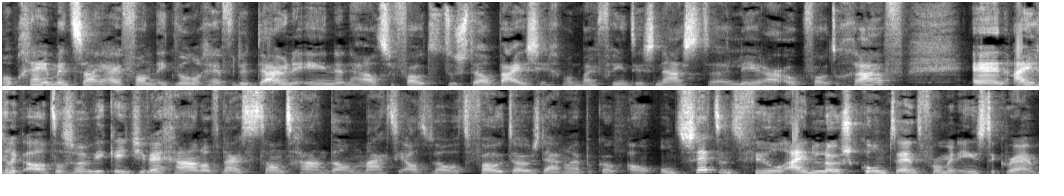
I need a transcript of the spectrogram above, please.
op een gegeven moment zei hij van, ik wil nog even de duinen in. En had zijn fototoestel bij zich. Want mijn vriend is naast uh, leraar ook fotograaf. En eigenlijk altijd als we een weekendje weggaan of naar het strand gaan, dan maakt hij altijd wel wat foto's. Daarom heb ik ook al ontzettend veel eindeloos content voor mijn Instagram.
